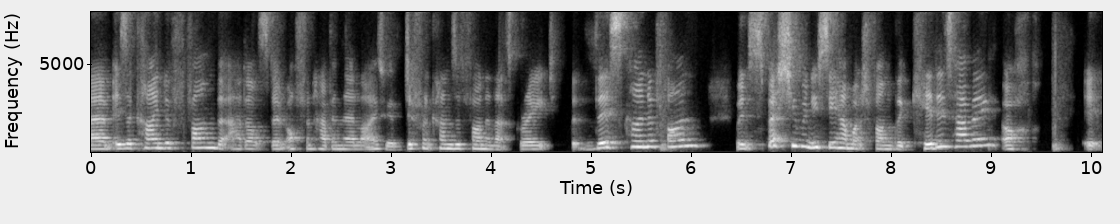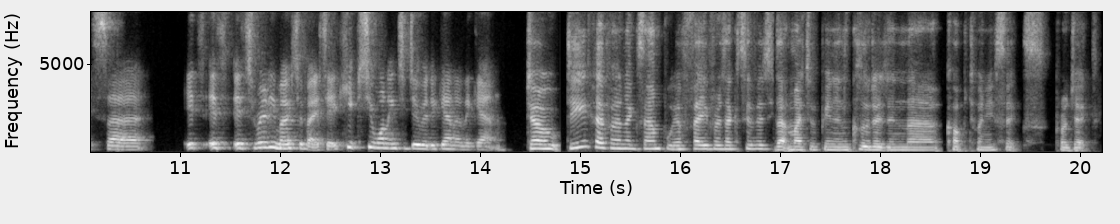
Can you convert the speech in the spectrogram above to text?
um, is a kind of fun that adults don't often have in their lives. We have different kinds of fun, and that's great. But this kind of fun, especially when you see how much fun the kid is having, oh, it's uh, it's it's it's really motivating. It keeps you wanting to do it again and again. Jo, do you have an example of favorite activity that might have been included in the COP26 project?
